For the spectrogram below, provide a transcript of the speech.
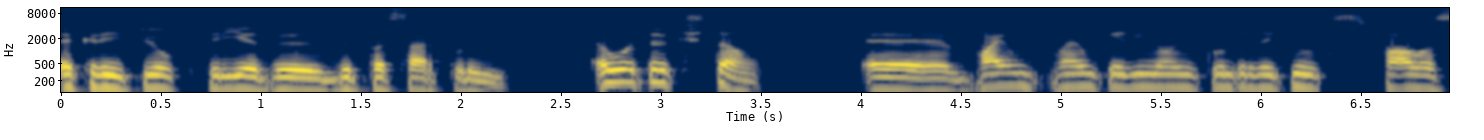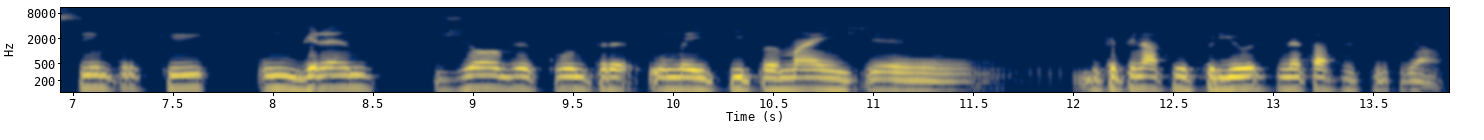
acredito eu que teria de, de passar por aí. A outra questão uh, vai, um, vai um bocadinho ao encontro daquilo que se fala sempre que um grande joga contra uma equipa mais uh, de campeonatos inferiores na Taça de Portugal.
